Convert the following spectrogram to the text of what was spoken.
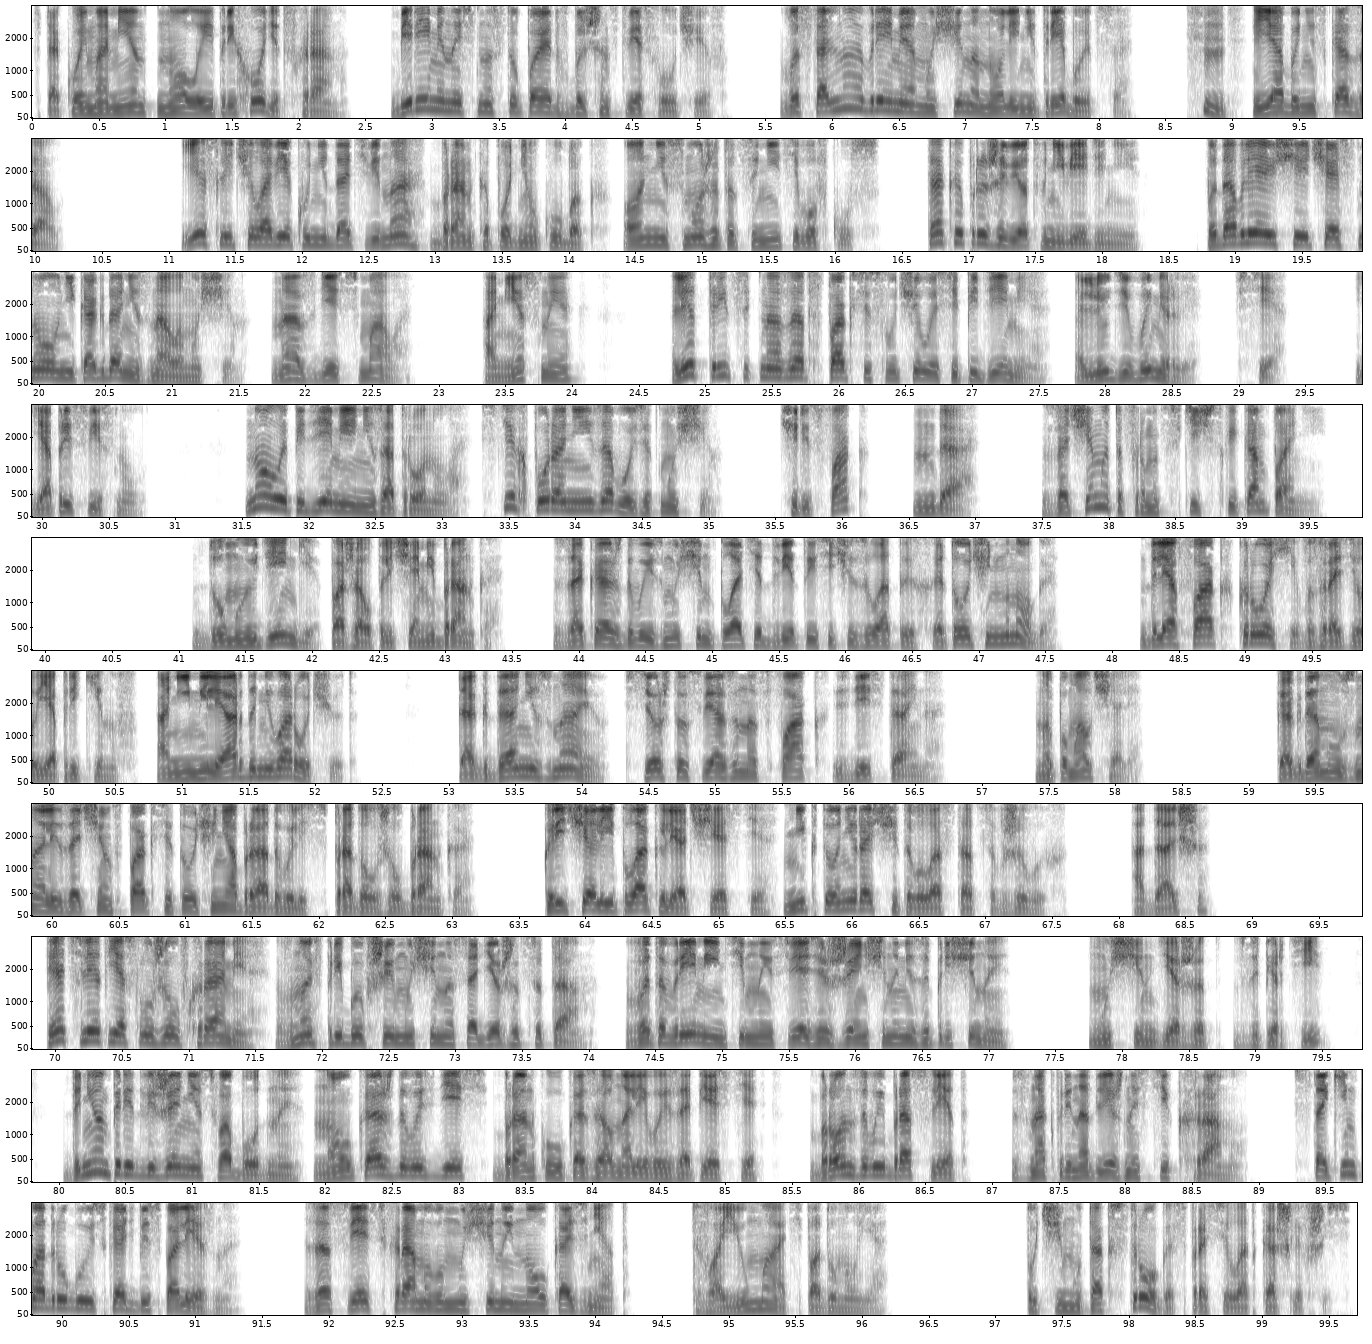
В такой момент Нола и приходит в храм. Беременность наступает в большинстве случаев. В остальное время мужчина Ноли не требуется. Хм, я бы не сказал. Если человеку не дать вина, Бранко поднял кубок, он не сможет оценить его вкус. Так и проживет в неведении. Подавляющая часть Нол никогда не знала мужчин. Нас здесь мало. А местные? Лет 30 назад в Паксе случилась эпидемия. Люди вымерли. Все. Я присвистнул. Нол эпидемия не затронула. С тех пор они и завозят мужчин. Через ФАК? Да. Зачем это фармацевтической компании? «Думаю, деньги», – пожал плечами Бранко. «За каждого из мужчин платят две тысячи золотых, это очень много». «Для фак крохи», – возразил я, прикинув. «Они миллиардами ворочают». «Тогда не знаю. Все, что связано с фак, здесь тайна». Мы помолчали. «Когда мы узнали, зачем в Паксе, то очень обрадовались», – продолжил Бранко. Кричали и плакали от счастья, никто не рассчитывал остаться в живых. А дальше? Пять лет я служил в храме, вновь прибывшие мужчины содержатся там. В это время интимные связи с женщинами запрещены. Мужчин держат в заперти? Днем передвижения свободны, но у каждого здесь, Бранко указал на левое запястье, бронзовый браслет, знак принадлежности к храму. С таким подругу искать бесполезно. За связь с храмовым мужчиной нол казнят. Твою мать, подумал я. Почему так строго? спросил, откашлявшись.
